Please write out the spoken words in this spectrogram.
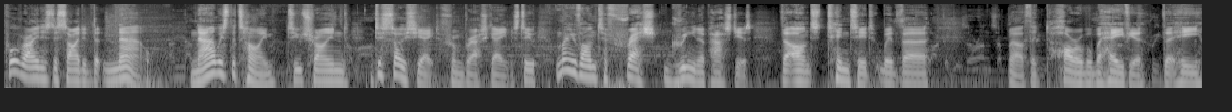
Paul Ryan has decided that now, now is the time to try and dissociate from Brash Games, to move on to fresh, greener pastures that aren't tinted with, uh, well, the horrible behaviour that he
